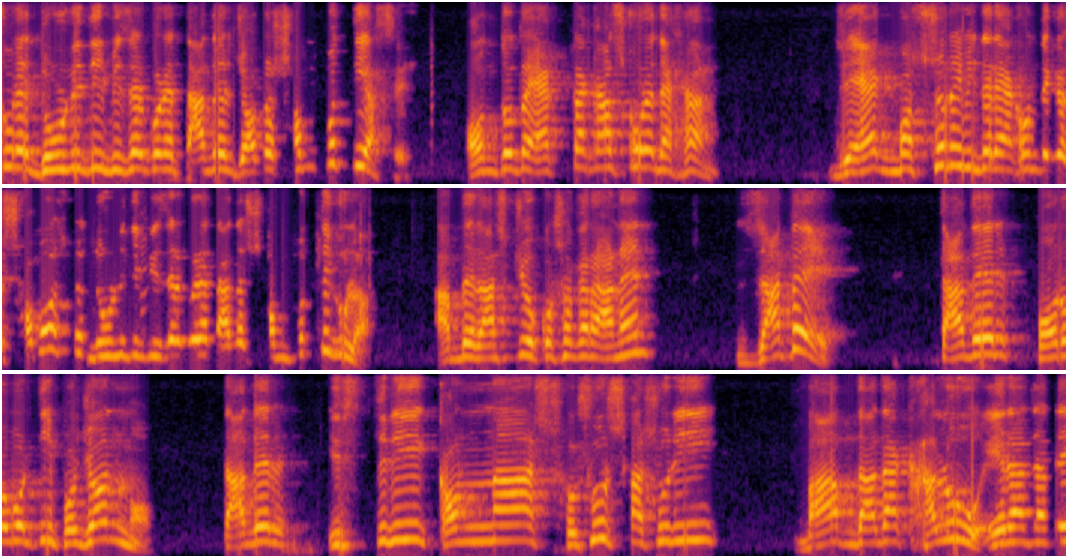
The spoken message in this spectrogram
করে দুর্নীতির বিচার করে তাদের যত সম্পত্তি আছে, অন্তত একটা কাজ করে দেখান যে এক বছরের ভিতরে এখন থেকে সমস্ত দুর্নীতি বিচার করে তাদের সম্পত্তিগুলো আপনি রাষ্ট্রীয় কোষাগার আনেন যাতে তাদের পরবর্তী প্রজন্ম, তাদের স্ত্রী, কন্যা, শ্বশুর, শাশুড়ি বাপ, দাদা, খালু, এরা যাতে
